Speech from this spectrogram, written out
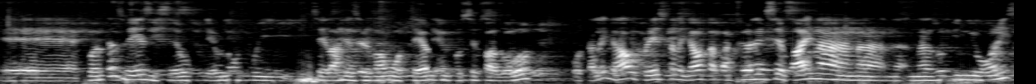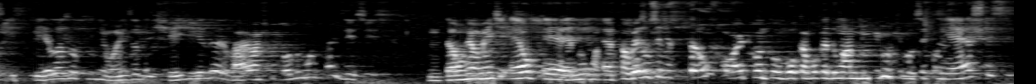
É, quantas vezes eu, eu não fui, sei lá, reservar um hotel, como você falou, pô, tá legal, o preço tá legal, tá bacana, você vai na, na, na, nas opiniões e pelas opiniões eu deixei de reservar, eu acho que todo mundo faz isso. Então, realmente, é, é, não, é, talvez não seja tão forte quanto o boca a boca de um amigo que você conhece,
